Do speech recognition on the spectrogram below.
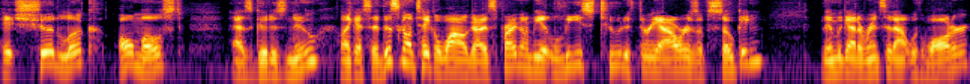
it should look almost as good as new. Like I said, this is going to take a while, guys. It's probably going to be at least two to three hours of soaking. Then we got to rinse it out with water.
